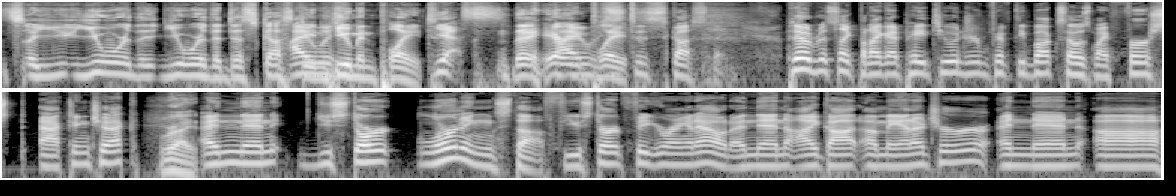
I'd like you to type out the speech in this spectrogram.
So you you were the you were the disgusting was- human plate. Yes, the hairy I was plate. disgusting. So it's like, but I got paid two hundred and fifty bucks. That was my first acting check. Right. And then you start learning stuff. You start figuring it out. And then I got a manager, and then uh,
